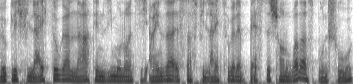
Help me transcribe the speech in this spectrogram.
wirklich vielleicht sogar nach dem 97-1er ist das vielleicht sogar der beste Sean Wotherspoon Schuh.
